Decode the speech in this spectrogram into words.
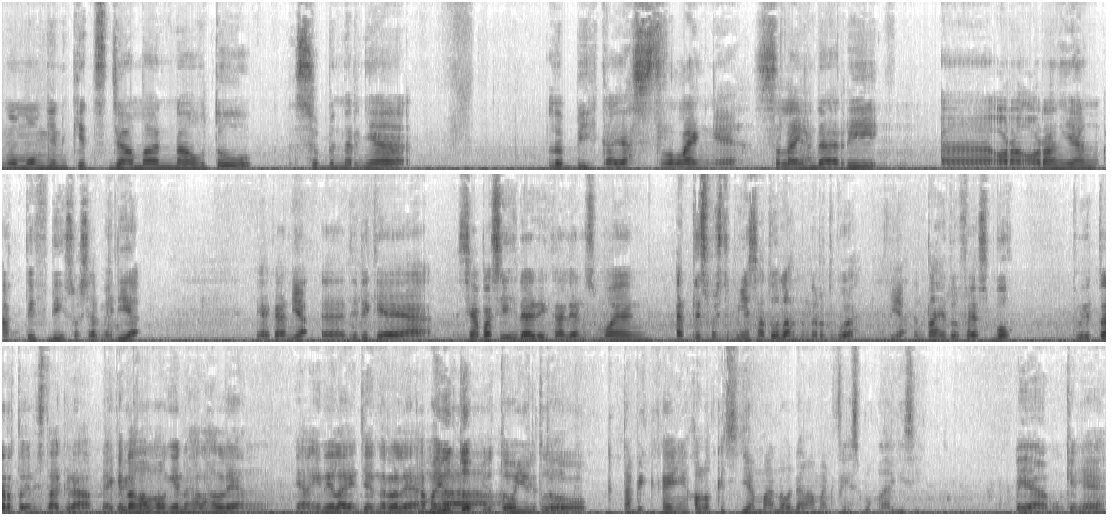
ngomongin kids zaman now tuh sebenarnya lebih kayak slang ya. Slang Iya. dari eh, orang-orang yang aktif di sosial media. Ya kan? Ya. Eh, jadi kayak siapa sih dari kalian semua yang at least pasti punya satu lah menurut gua. Ya. entah itu Facebook Twitter atau Instagram. Ya kita ngomongin hal-hal yang yang inilah yang general ya. Sama Iya, YouTube sama YouTube. YouTube. Tapi kayaknya kalau kids zaman now udah gak main Facebook lagi sih. iya mungkin ya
